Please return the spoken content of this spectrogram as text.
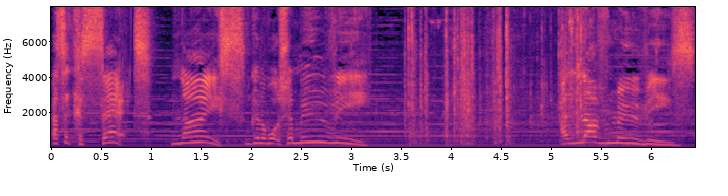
That's a cassette. Nice. I'm going to watch a movie. I love movies.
